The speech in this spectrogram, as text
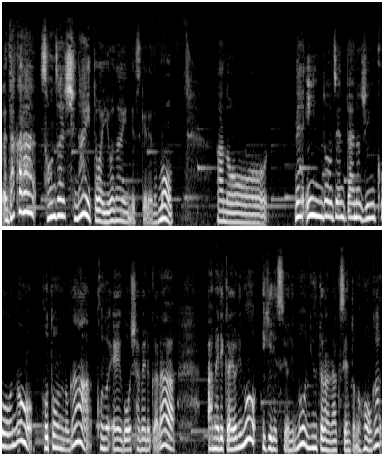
だから存在しないとは言わないんですけれどもあのねインド全体の人口のほとんどがこの英語を喋るからアメリカよりもイギリスよりもニュートラルアクセントの方が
